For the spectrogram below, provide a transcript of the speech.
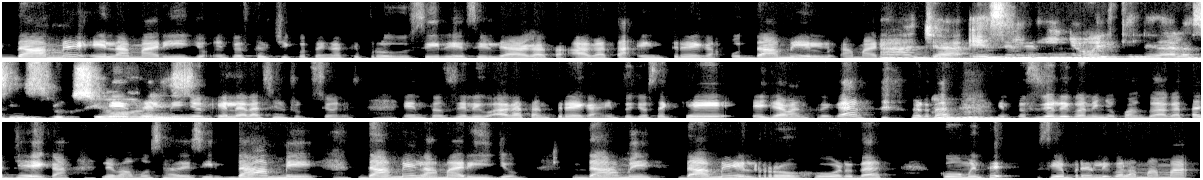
dame el amarillo. Entonces que el chico tenga que producir y decirle a Agatha, Agatha, entrega o dame el amarillo. Ah, ya, es el niño el que le da las instrucciones. Es el niño el que le da las instrucciones. Entonces yo le digo, Agatha, entrega. Entonces yo sé que ella va a entregar, ¿verdad? Entonces yo le digo al niño, cuando Agatha llega, le vamos a decir, dame, dame el amarillo, dame, dame el rojo, ¿verdad? Comúnmente siempre le digo a la mamá,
